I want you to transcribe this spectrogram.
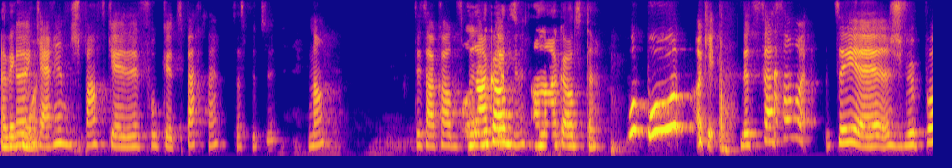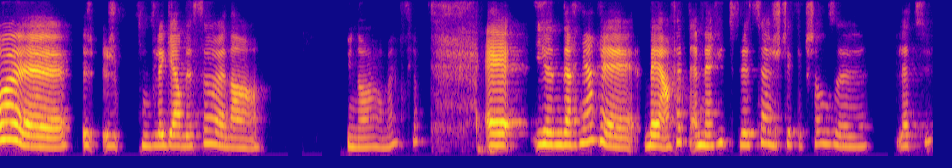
avec Là, moi. Karine, je pense qu'il faut que tu partes, hein? Ça se peut-tu? Non? Tu es encore On disponible? a encore du, on a encore du temps. Woup! OK. De toute façon, tu sais, euh, je veux pas. euh, je, je voulais garder ça euh, dans une heure max. Euh, Il y a une dernière. euh, ben, en fait, Marie, tu voulais-tu ajouter quelque chose euh, là-dessus?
